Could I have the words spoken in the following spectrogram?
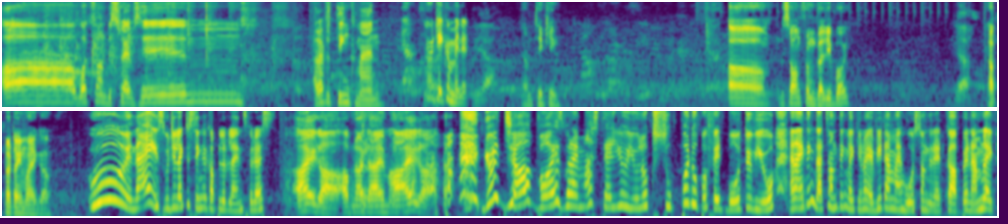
uh, what song describes him? I'll have to think, man. Yeah? You take a minute. Yeah. I'm thinking. Um, the song from Gully Boy, Yeah. Apna Time Aayega. Ooh, nice. Would you like to sing a couple of lines for us? Aega. Apna time aega. Good job, boys. But I must tell you, you look super duper fit, both of you. And I think that's something like, you know, every time I host on the red carpet, I'm like,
